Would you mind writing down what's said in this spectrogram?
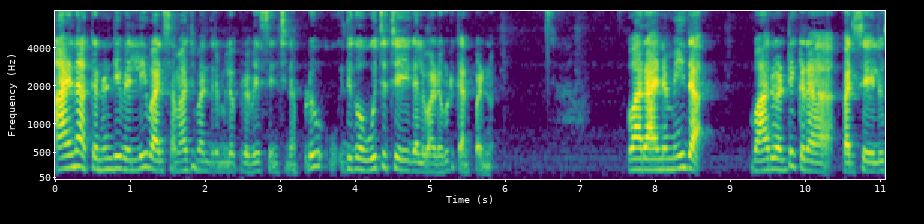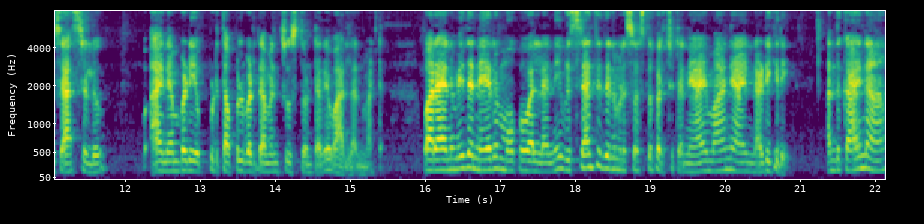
ఆయన అక్కడి నుండి వెళ్ళి వారి సమాజ మందిరంలో ప్రవేశించినప్పుడు ఇదిగో ఊచ చేయగలవాడు ఒకటి కనపడను. వారు ఆయన మీద వారు అంటే ఇక్కడ పరిచయలు శాస్త్రులు ఆయన వెంబడి ఎప్పుడు తప్పులు పడదామని చూస్తుంటారే వాళ్ళు అనమాట వారు ఆయన మీద నేరం మోపవల్లని విశ్రాంతి దినమును స్వస్థపరచుట న్యాయమా అని ఆయన అడిగిరి. అందుకు ఆయన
